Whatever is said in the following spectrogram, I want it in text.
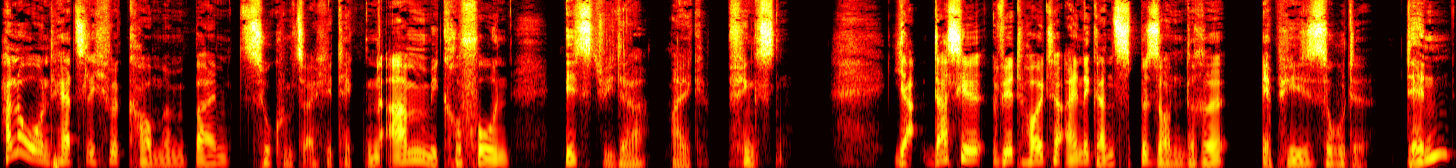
Hallo und herzlich willkommen beim Zukunftsarchitekten. Am Mikrofon ist wieder Mike Pfingsten. Ja, das hier wird heute eine ganz besondere Episode, denn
